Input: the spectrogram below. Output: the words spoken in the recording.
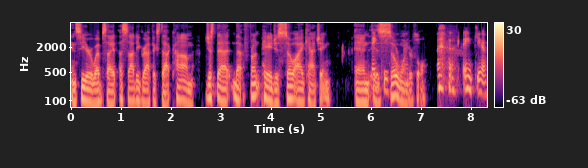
and see your website asadigraphics.com just that that front page is so eye-catching and Thank is so so wonderful Thank you.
